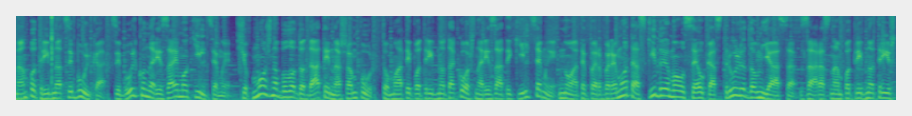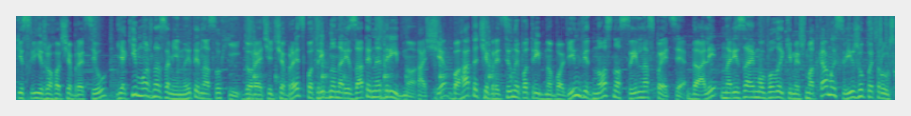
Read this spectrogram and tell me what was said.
нам потрібна цибулька. Цибульку нарізаємо кільцями, щоб можна було додати на шампур. Томати потрібно також нарізати кільцями. Ну а тепер беремо та скидуємо усе у каструлю до м'яса. Зараз нам потрібно трішки свіжого чебрецю, які можна замінити на сухі. До речі, чебрець потрібно нарізати не дрібно, а ще багато чебрецю не потрібно, бо він відносно сильна спеція. Далі нарізаємо великими шматками свіжу петрушку.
